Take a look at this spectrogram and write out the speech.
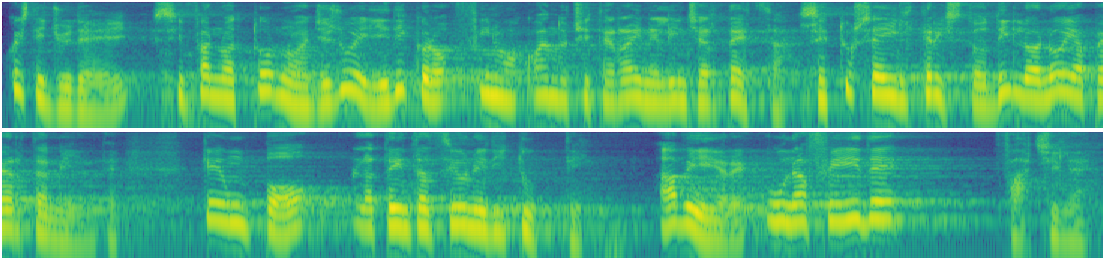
Questi giudei si fanno attorno a Gesù e gli dicono fino a quando ci terrai nell'incertezza, se tu sei il Cristo, dillo a noi apertamente, che è un po' la tentazione di tutti, avere una fede facile.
